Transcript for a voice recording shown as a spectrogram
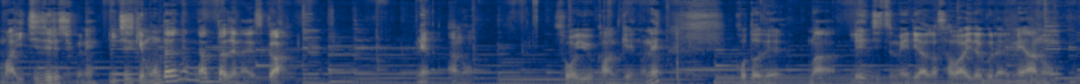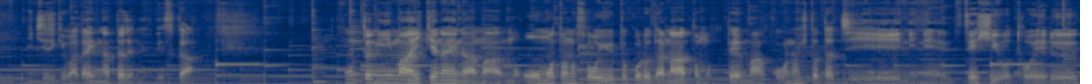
まあ、著しくね一時期問題になったじゃないですか。ねあのそういう関係のねことで、まあ、連日メディアが騒いだぐらいねあの一時期話題になったじゃないですか。本当にまあいけないのはまあもう大元のそういうところだなと思って、まあ、この人たちにね是非を問える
